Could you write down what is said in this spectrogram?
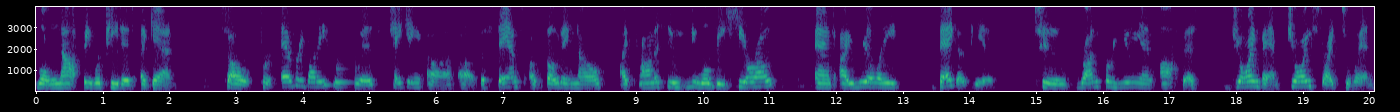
will not be repeated again. So, for everybody who is taking uh, uh, the stance of voting no, I promise you, you will be heroes. And I really beg of you to run for union office, join BAMN, join Strike to Win,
